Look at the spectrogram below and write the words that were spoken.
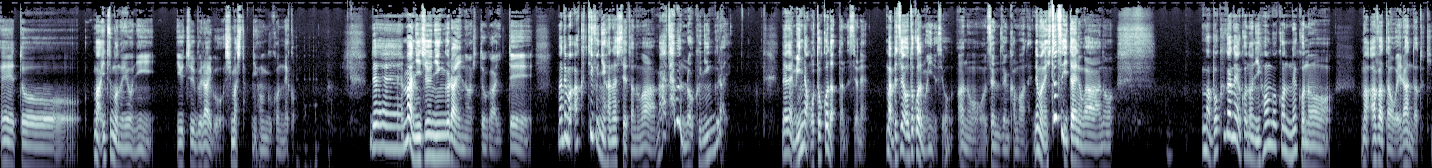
えっ、ー、とまあいつものように YouTube ライブをしました日本語こん猫。でまあ20人ぐらいの人がいてまあでもアクティブに話してたのはまあ多分6人ぐらい。でねみんな男だったんですよね。まあ別に男でもいいですよあの全然構わないでもね一つ言いたいのがあのまあ僕がねこの日本語この猫の、まあ、アバターを選んだ時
